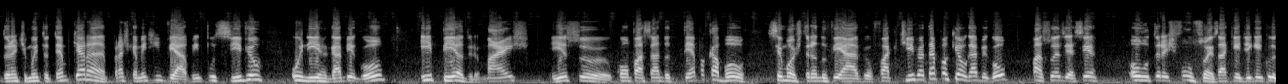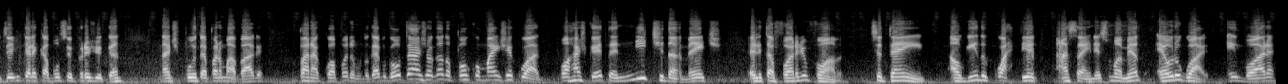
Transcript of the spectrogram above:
durante muito tempo que era praticamente inviável, impossível unir Gabigol e Pedro, mas isso, com o passar do tempo, acabou se mostrando viável, factível, até porque o Gabigol passou a exercer outras funções. Há quem diga, inclusive, que ele acabou se prejudicando na disputa para uma vaga para a Copa do Mundo. O Gabigol está jogando um pouco mais recuado. O Arrascaeta, nitidamente, ele está fora de forma. Se tem alguém do quarteto a sair nesse momento, é o uruguaio. Embora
